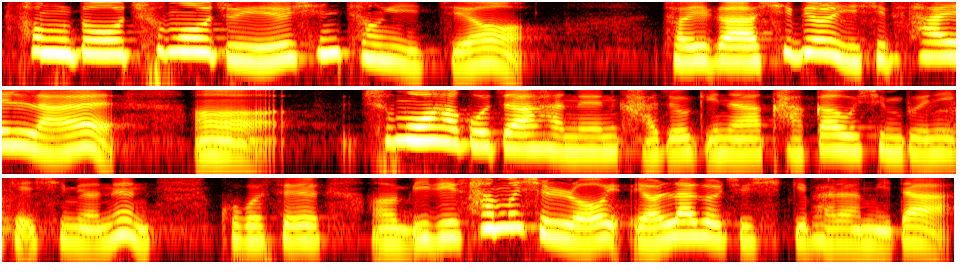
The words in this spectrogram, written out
성도 추모 주일 신청이 있지요. 저희가 12월 24일 날 어, 추모하고자 하는 가족이나 가까우신 분이 계시면은 그것을 어, 미리 사무실로 연락을 주시기 바랍니다.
